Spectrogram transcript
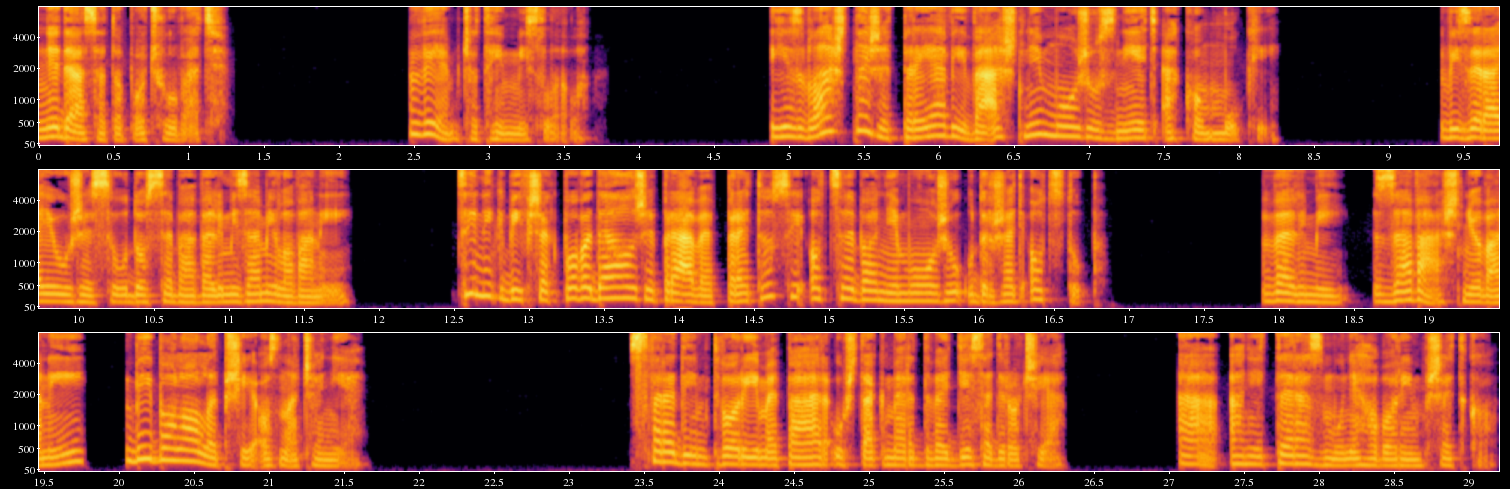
Nedá sa to počúvať. Viem, čo tým myslel. Je zvláštne, že prejavy vášne môžu znieť ako muky. Vyzerajú, že sú do seba veľmi zamilovaní. Cynik by však povedal, že práve preto si od seba nemôžu udržať odstup. Veľmi zavášňovaný by bolo lepšie označenie. S Fredým tvoríme pár už takmer dve desaťročia. A ani teraz mu nehovorím všetko.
